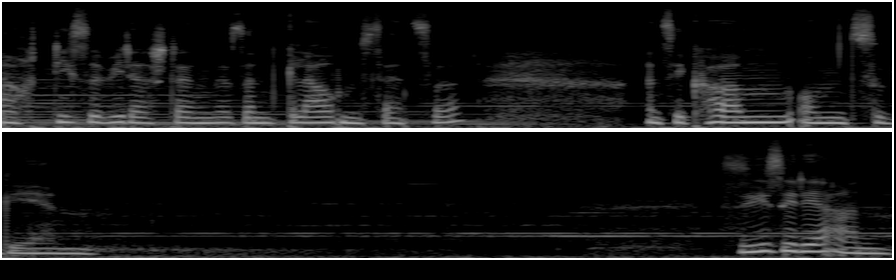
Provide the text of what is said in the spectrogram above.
Auch diese Widerstände sind Glaubenssätze und sie kommen, um zu gehen. Sieh sie dir an,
